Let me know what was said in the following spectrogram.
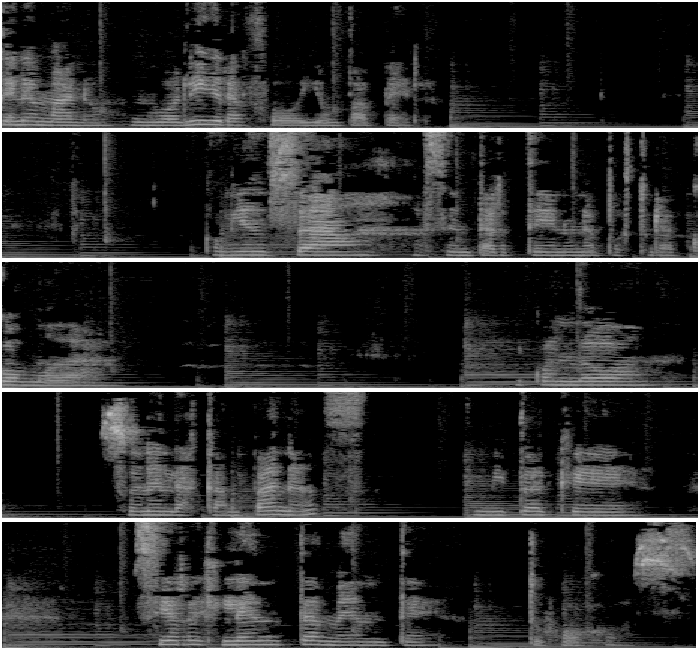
ten a mano un bolígrafo y un papel. Comienza a sentarte en una postura cómoda y cuando suenen las campanas, invito a que cierres lentamente tus ojos.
